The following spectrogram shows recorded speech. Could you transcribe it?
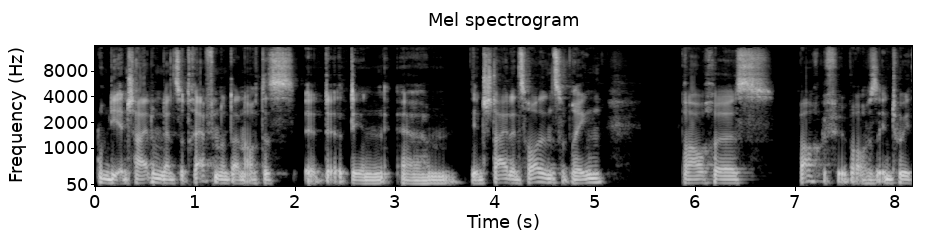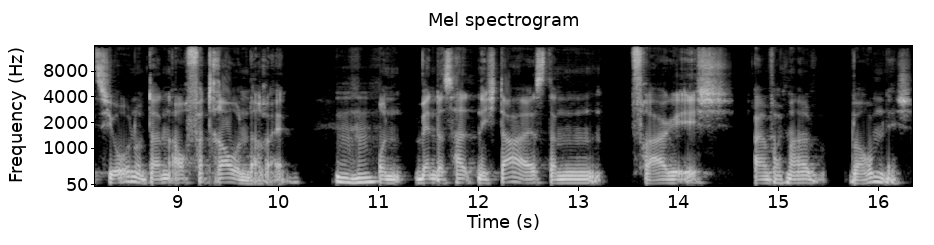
um die Entscheidung dann zu treffen und dann auch das, äh, den, ähm, den Stein ins Rollen zu bringen, braucht es Bauchgefühl, braucht es Intuition und dann auch Vertrauen da rein. Mhm. Und wenn das halt nicht da ist, dann frage ich einfach mal, warum nicht?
